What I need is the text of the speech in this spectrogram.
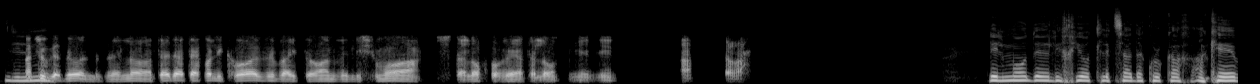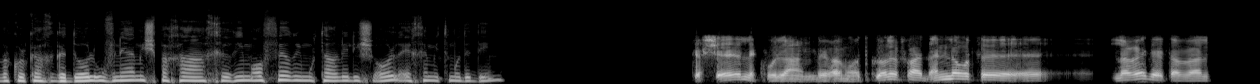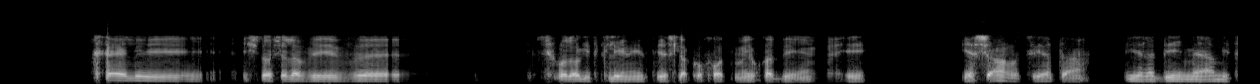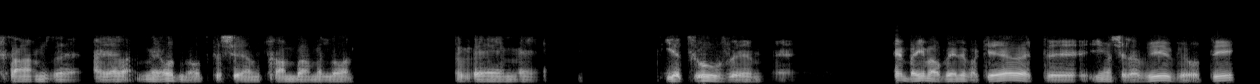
זה משהו גדול, זה לא, אתה יודע, אתה יכול לקרוא על זה בעיתון ולשמוע שאתה לא חווה, אתה לא מבין מה קרה. ללמוד אה, לחיות לצד הכל כך, הכאב הכל כך גדול, ובני המשפחה האחרים, עופר, אם מותר לי לשאול, איך הם מתמודדים? קשה לכולם ברמות. כל אחד, אני לא רוצה אה, לרדת, אבל חלי, אשתו של אביב, אה, פסיכולוגית קלינית, יש לה כוחות מיוחדים, והיא ישר הוציאה את הילדים מהמתחם, זה היה מאוד מאוד קשה, המתחם במלון. והם אה, יצאו והם הם באים הרבה לבקר את אה, אימא של אביו ואותי,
